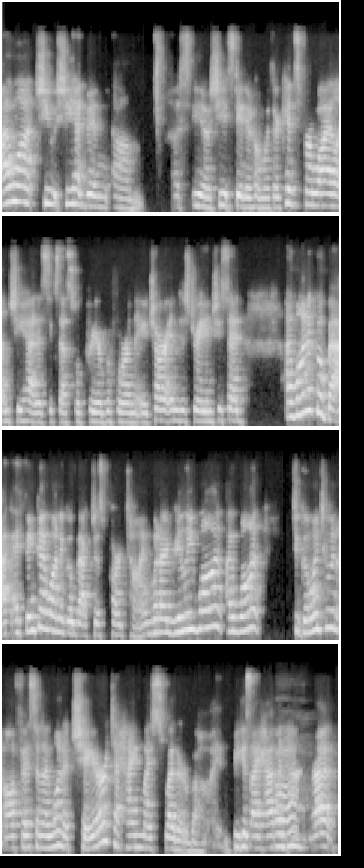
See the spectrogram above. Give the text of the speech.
I want she she had been um, you know she had stayed at home with her kids for a while and she had a successful career before in the hr industry. And she said i want to go back. I think i want to go back just part-time. What i really want i want to go into an office and i want a chair to hang my sweater behind because i haven't had oh. that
